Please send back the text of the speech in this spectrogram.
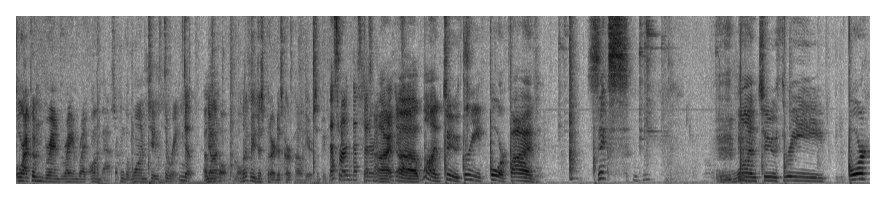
Or I couldn't run right and right on the map, so I can go one, two, three. No, Okay, You know cool. what? What if we just put our discard pile here so people? that's can see it? fine. That's better. fine. All right. Uh, one, two, three, four, five, six. One, two, three, four,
